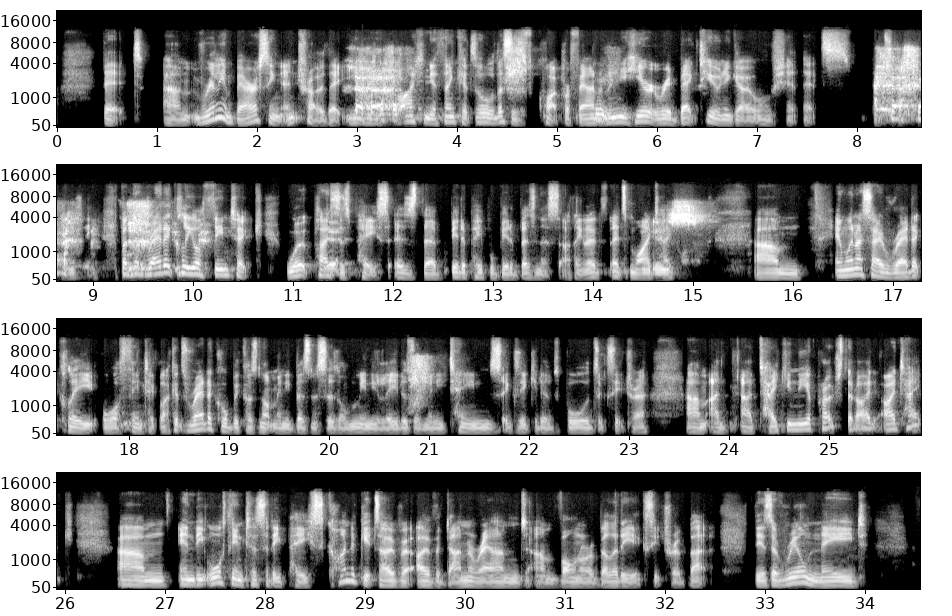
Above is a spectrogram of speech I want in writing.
that um, really embarrassing intro that you know, write and you think it's oh this is quite profound. And then you hear it read back to you and you go oh shit that's, but the radically authentic workplaces yeah. piece is the better people better business i think. That's that's my it take um, and when I say radically authentic, like it's radical because not many businesses or many leaders or many teams, executives, boards, etc., um, are, are, taking the approach that I, I take. Um, and the authenticity piece kind of gets over overdone around um, vulnerability, etc. But there's a real need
